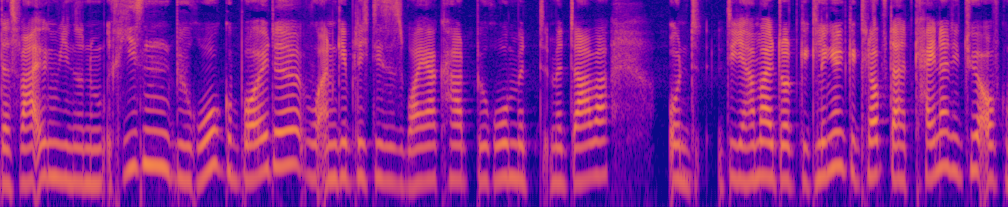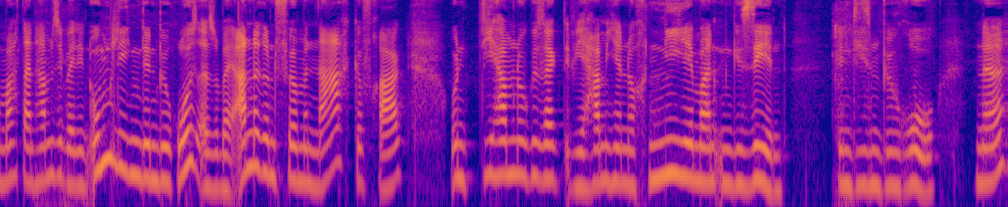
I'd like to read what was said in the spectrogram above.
das war irgendwie in so einem riesen Bürogebäude, wo angeblich dieses Wirecard-Büro mit, mit da war. Und die haben halt dort geklingelt, geklopft, da hat keiner die Tür aufgemacht. Dann haben sie bei den umliegenden Büros, also bei anderen Firmen, nachgefragt. Und die haben nur gesagt, wir haben hier noch nie jemanden gesehen in diesem Büro. Ne?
